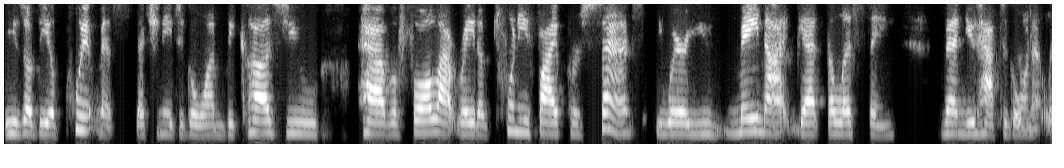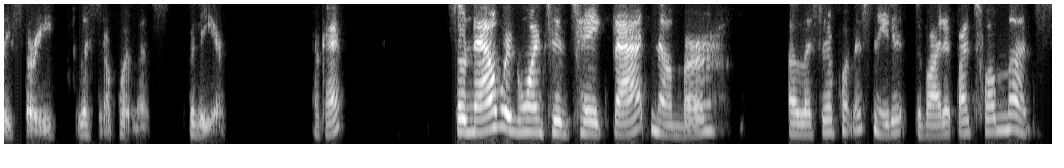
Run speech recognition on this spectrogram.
These are the appointments that you need to go on because you have a fallout rate of 25% where you may not get the listing, then you have to go on at least three listed appointments for the year. Okay. So now we're going to take that number, a listed appointments needed, divide it by 12 months,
